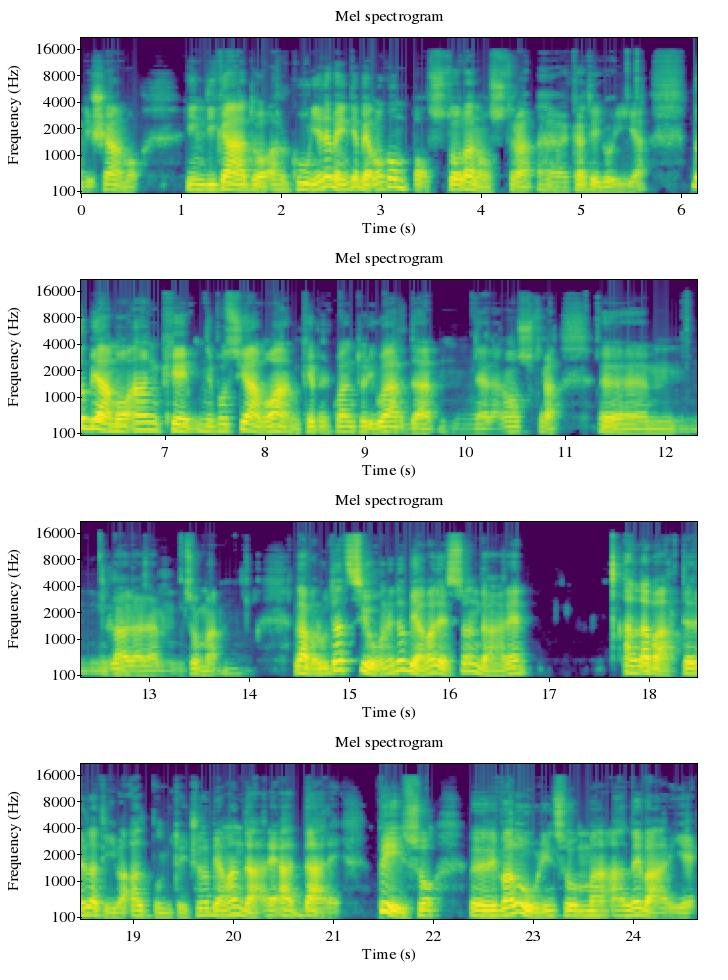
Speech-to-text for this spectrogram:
diciamo indicato alcuni elementi, abbiamo composto la nostra eh, categoria. Dobbiamo anche, possiamo anche, per quanto riguarda la nostra, ehm, la, la, insomma, la valutazione, dobbiamo adesso andare alla parte relativa al punteggio, dobbiamo andare a dare peso, eh, valori, insomma, alle varie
